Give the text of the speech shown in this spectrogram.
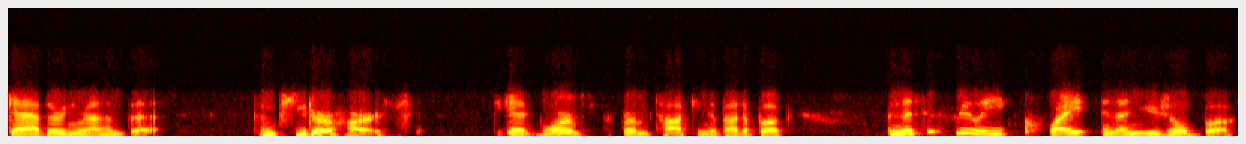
gathering around the computer hearth to get warmth from talking about a book. And this is really quite an unusual book,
